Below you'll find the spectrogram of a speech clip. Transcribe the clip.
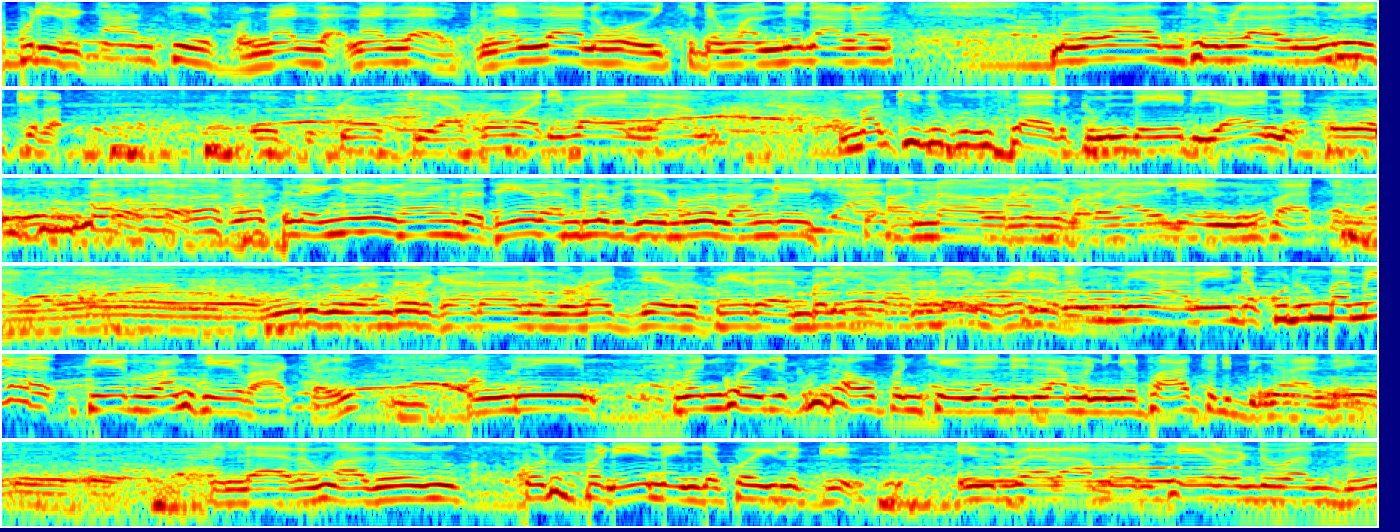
எப்படி இருக்கு? நான் தீர்ப்பு நல்லா நல்லா இருக்கு. நல்லா அனுபவிச்சிட்டோம். வந்து நாங்கள் முதலாவது திருவிழாவிலேருந்து நிற்கிறோம் ஓகே ஓகே அப்போ வடிவா எல்லாம் உமக்கு இது புதுசாக இருக்கும் இந்த ஏரியா என்ன இல்ல எங்களுக்கு நாங்கள் இந்த தேர் அன்பளிப்பு செய்யும்போது லங்கேஷ் அண்ணா அவர்கள் அதில் வழங்கி இருந்து பார்த்தோம் நாங்கள் ஊருக்கு வந்து ஒரு கனடாவில் இருந்து உழைச்சி ஒரு தேரை அன்பளிப்பு எதுவுமே அவன் குடும்பமே தேர் தான் செய்கிறார்கள் அங்கே சிவன் கோயிலுக்கும் தவப்பன் செய்தாண்டு இல்லாமல் நீங்கள் பார்த்துருப்பீங்க அன்னை எல்லாரும் அது ஒரு கொடுப்பனே இந்த கோயிலுக்கு எதிர்பாராமல் ஒரு தேர் ஒன்று வந்து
